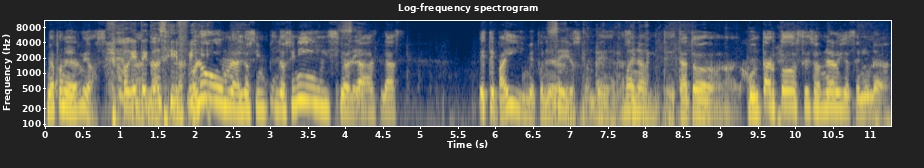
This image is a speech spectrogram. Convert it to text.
me pone nervioso. Porque te las, las columnas, los, in- los inicios, Sí. las, las este país me pone Sí. nervioso también. así Bueno. que, viste, está todo juntar todos esos nervios en una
